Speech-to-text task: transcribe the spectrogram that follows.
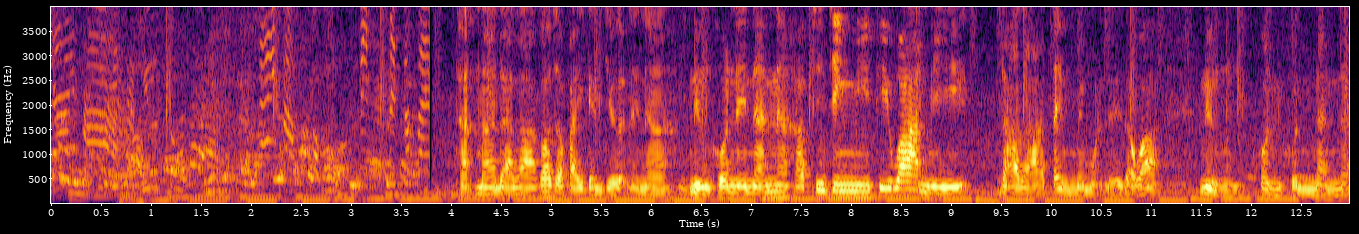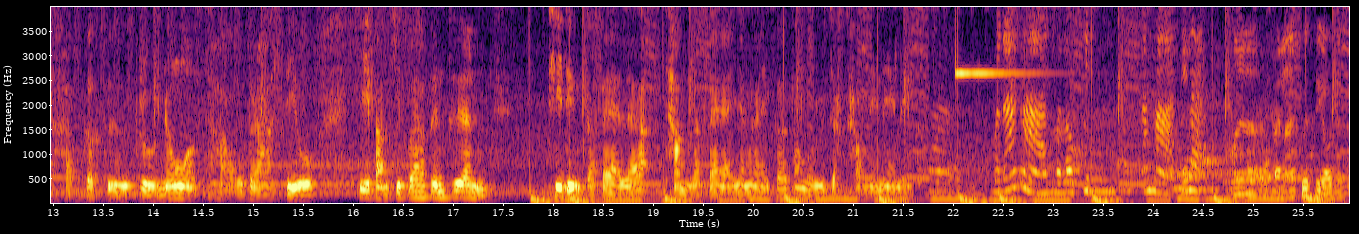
ได้ค่ะใช่ค่ะผสมเป็นเป็นกาแฟถัดมาดาราก็จะไปกันเยอะเลยนะหนึ่งคนในนั้นนะครับ จริง ๆ มีพี่ว่านมี ดาราเต็มไปหมดเลยแต่ว่าหนึ่งคนคนนั้นนะครับก็คือบรูโน่สาวบราซิล ที่ปามคิดว่าเพื่อนๆที่ดื่มกาแฟและทำกาแฟยังไงก็ต้องรู้จักเขาแน่ๆเลย เหมือนอาหารเหมือนเรากินอาหารนี่แหละอ่าไปร้านก๋วยเตี๋ยวหนึ่ง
